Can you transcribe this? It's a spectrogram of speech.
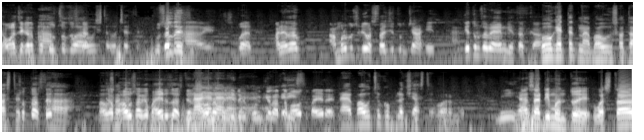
गव्हाचं एखादं हा, पोतं उचलतोस का? उचल- उचलतं. उचलतोय? हा, होय. बर. आणि आता अमोल बुसडी वस्ता जे तुमचे आहेत हा. ते तुमचा व्यायाम घेतात का? हो घेतात ना. भाऊ स्वतः असतात. स्वतः असतात? हा. भाऊ सारखं बाहेरच असते नाही, भाऊला नाही, म्हणजे नाही, तुम्ही फोन नाही, केला आता कधीच. भाऊ तर बाहेर आहे. नाही भाऊचं खूप लक्ष असतं पोरांवर मी ह्यासाठी म्हणतोय वस्ता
